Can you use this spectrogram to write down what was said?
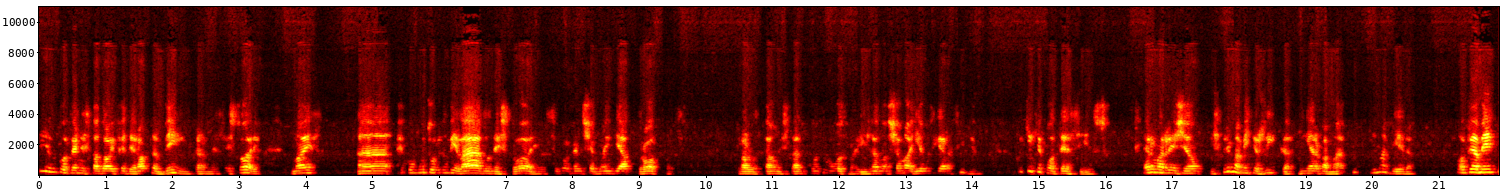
E o governo estadual e federal também entraram nessa história, mas ah, ficou muito obnubilado na história se o governo chegou a enviar tropas para lutar um Estado contra o outro. Aí já nós chamaríamos de guerra civil. Por que, que acontece isso? Era uma região extremamente rica em erva mate e madeira. Obviamente,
